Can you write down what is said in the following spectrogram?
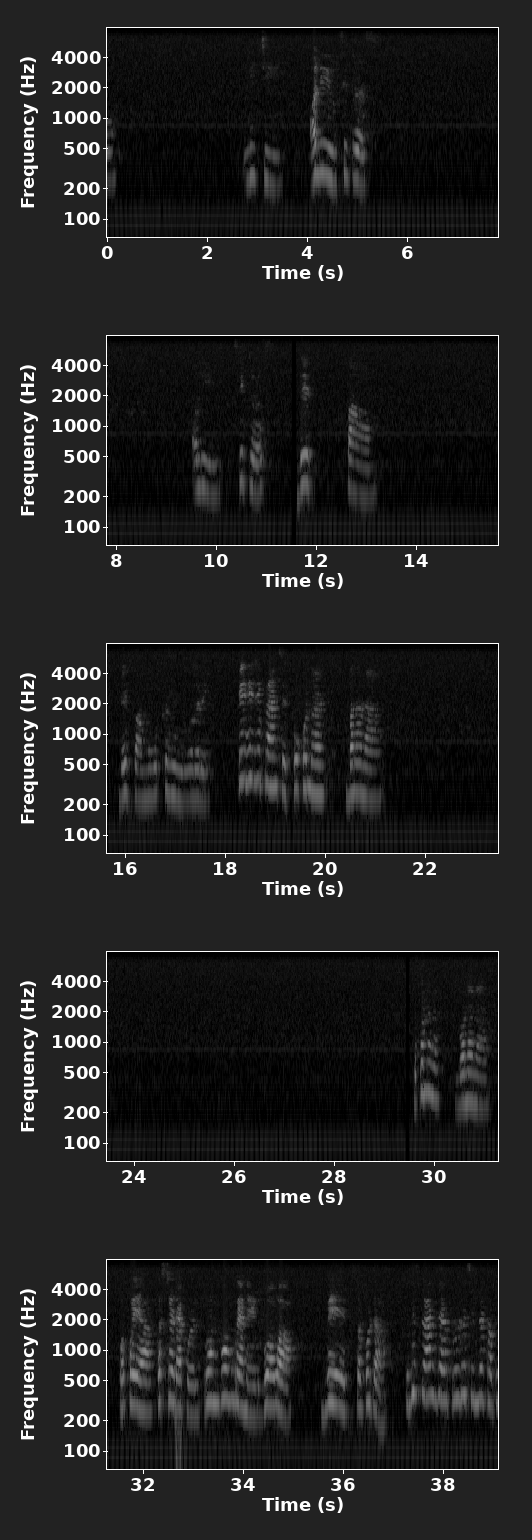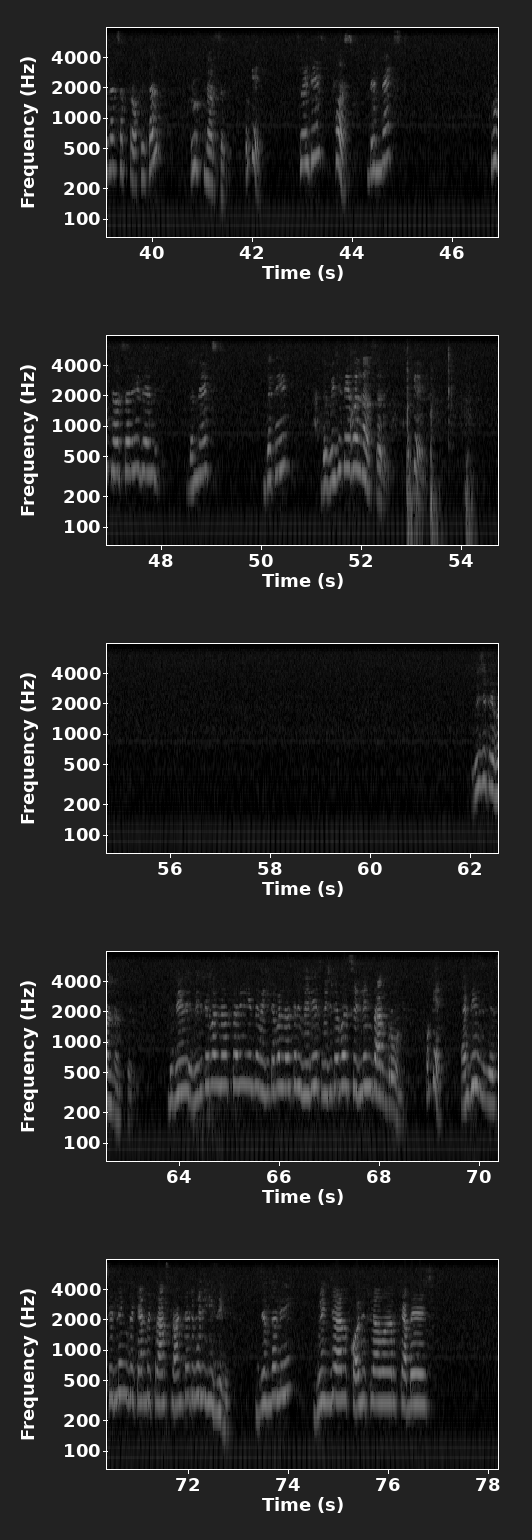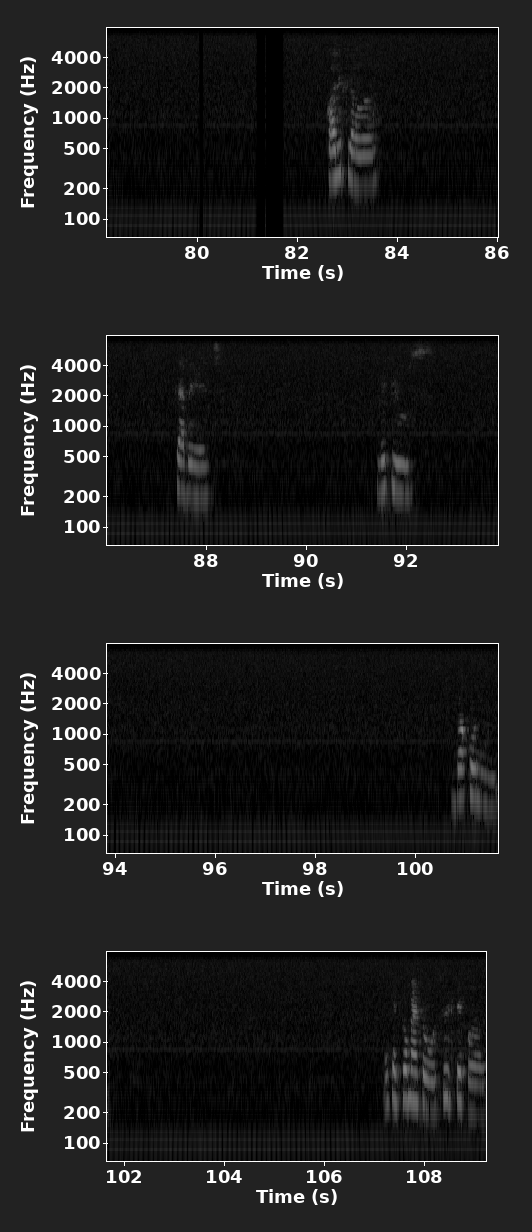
lychee olive citrus olive citrus date palm date farm में जो खजूर वगैरह फिर ये जो plants है coconut banana coconut banana papaya custard apple prom pomegranate guava grape sapota So these plants they are produced in the tropical subtropical fruit nursery. Okay. So it is first. Then next fruit nursery. Then the next that is the vegetable nursery. Okay. vegetable nursery. The vegetable nursery, in the vegetable nursery, various vegetable seedlings are grown. Okay. And these uh, seedlings, they can be transplanted very easily. Generally, brinjal, cauliflower, cabbage, cauliflower, cabbage, lettuce, broccoli, okay, tomato, sweet pepper,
